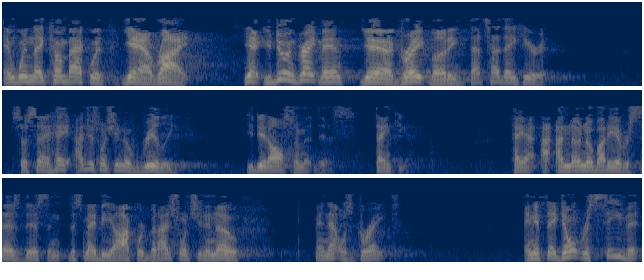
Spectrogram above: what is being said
And when they come back with, yeah, right. Yeah, you're doing great, man. Yeah, great, buddy. That's how they hear it. So say, hey, I just want you to know, really, you did awesome at this. Thank you. Hey, I, I know nobody ever says this, and this may be awkward, but I just want you to know, man, that was great. And if they don't receive it,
